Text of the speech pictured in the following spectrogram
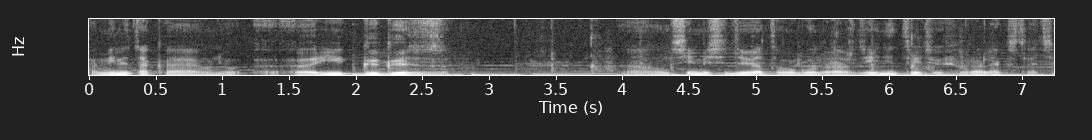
Фамилия такая у него Риггз. Он 79 -го года рождения, 3 февраля, кстати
